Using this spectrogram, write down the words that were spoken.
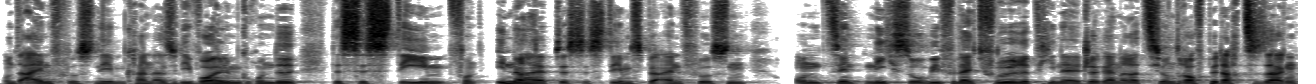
und Einfluss nehmen kann. Also die wollen im Grunde das System von innerhalb des Systems beeinflussen und sind nicht so wie vielleicht frühere Teenager-Generationen darauf bedacht zu sagen,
